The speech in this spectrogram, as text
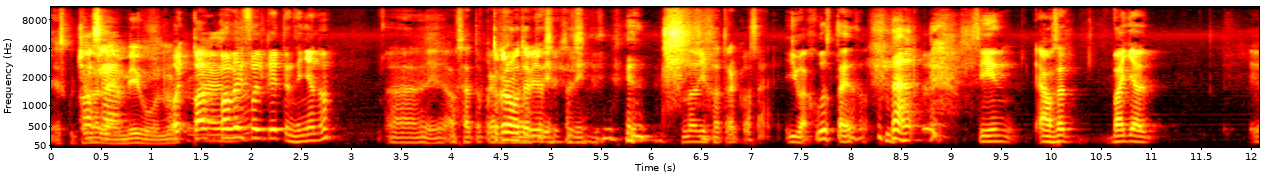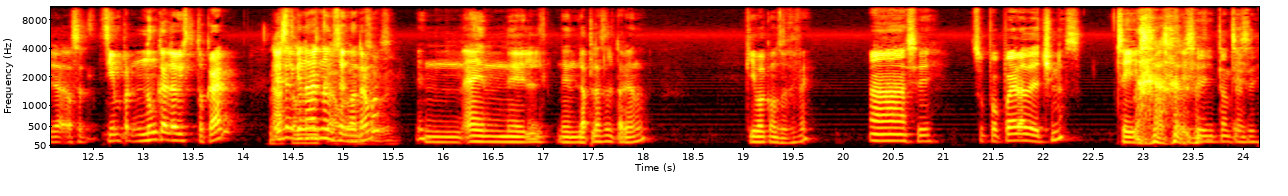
eh, escuchándola O sea, en vivo, ¿no? Oye, Pa- Pavel fue el que te enseñó, ¿no? O sea, tocar, A tocar la batería, sí, sí. no dijo otra cosa. Iba justo a eso. sí, o sea, vaya. eh, O sea, siempre, nunca lo he visto tocar. No, ¿Es el que una vez nos cabrón encontramos? En, en, el, en la Plaza del Toreano. Que iba con su jefe. Ah, sí. ¿Su papá era de chinos? Sí, sí, Sí, entonces sí.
